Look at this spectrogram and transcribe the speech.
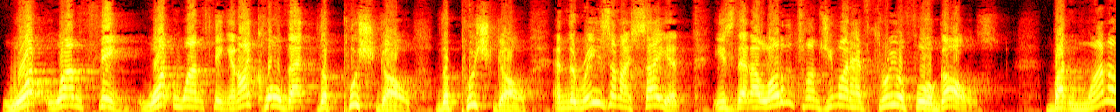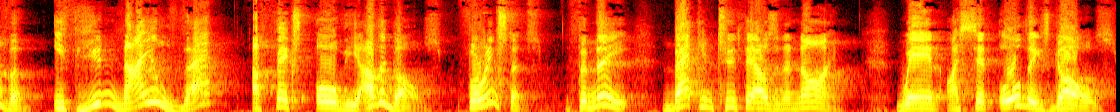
What one thing, what one thing, and I call that the push goal, the push goal. And the reason I say it is that a lot of the times you might have three or four goals, but one of them, if you nail that, affects all the other goals. For instance, for me, back in 2009, when I set all these goals,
